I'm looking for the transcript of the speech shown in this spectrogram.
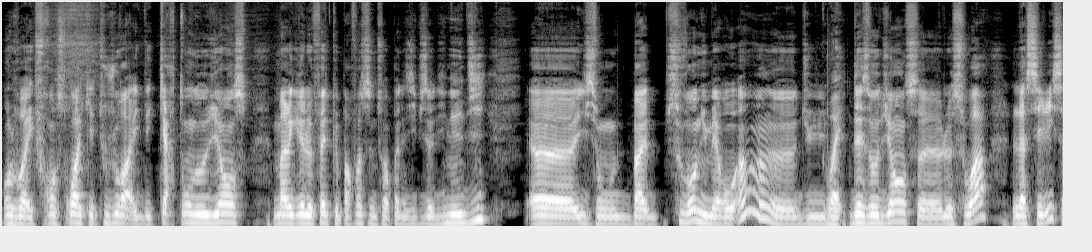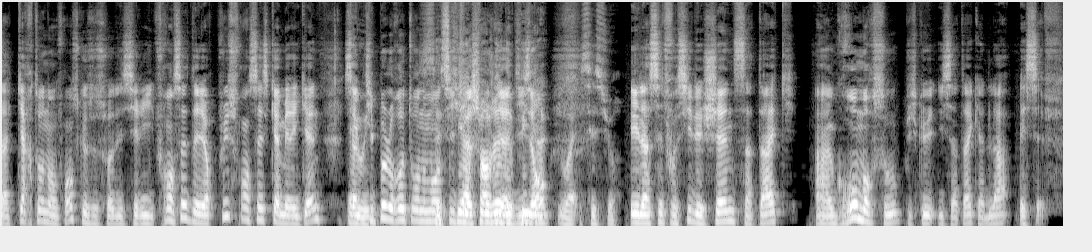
On le voit avec France 3 qui est toujours avec des cartons d'audience, malgré le fait que parfois ce ne soit pas des épisodes inédits. Euh, ils sont bah, souvent numéro 1 du, Ouais. des audiences euh, le soir. La série, ça cartonne en France, que ce soit des séries françaises, d'ailleurs plus françaises qu'américaines. C'est Eh un oui. petit peu le retournement de situation d'il changé y a depuis 10 ans. la- Ouais, c'est sûr. Et là, cette fois-ci, les chaînes s'attaquent à un gros morceau, puisqu'ils s'attaquent à de la SF.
